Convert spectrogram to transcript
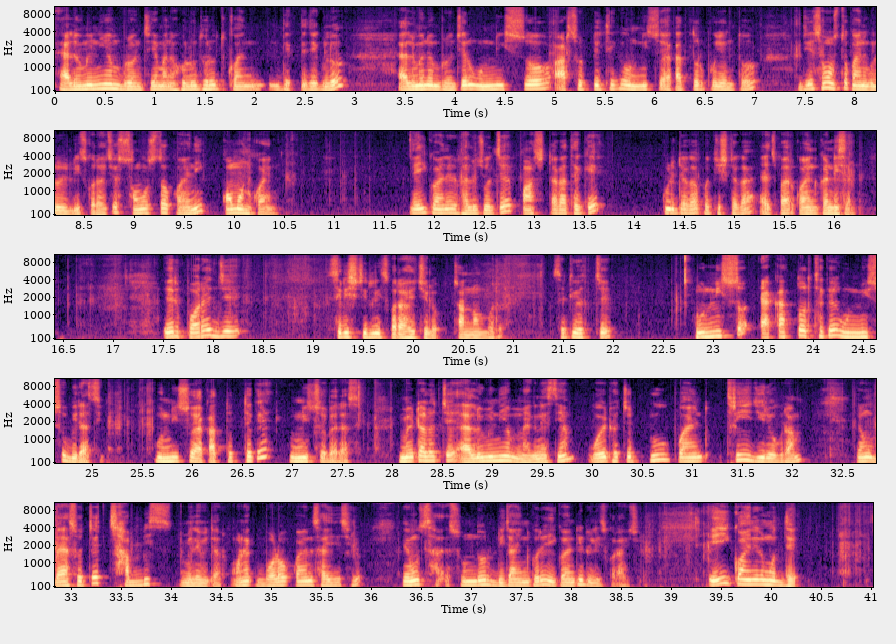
অ্যালুমিনিয়াম ব্রোঞ্চে মানে হলুদ হলুদ কয়েন দেখতে যেগুলো, অ্যালুমিনিয়াম ব্রোঞ্চের উনিশশো আটষট্টি থেকে উনিশশো একাত্তর পর্যন্ত যে সমস্ত কয়েনগুলো রিলিজ করা হয়েছে, সমস্ত কয়েনই কমন কয়েন। এই কয়েনের ভ্যালু চলছে পাঁচ টাকা থেকে কুড়ি টাকা, পঁচিশ টাকা অ্যাজ পার কয়েন কন্ডিশন এর পরের যে সিরিজটি রিলিজ করা হয়েছিল চার নম্বরে, সেটি হচ্ছে উনিশশো একাত্তর থেকে উনিশশো বিরাশি। উনিশশো একাত্তর থেকে উনিশশো বিরাশি। মেটাল হচ্ছে অ্যালুমিনিয়াম, ম্যাগনেসিয়াম ওয়েট হচ্ছে two point three zero gram এবং ব্যাস হচ্ছে ছাব্বিশ মিলিমিটার। অনেক বড় কয়েন সাইজে ছিল এবং সুন্দর ডিজাইন করে এই কয়েনটি রিলিজ করা হয়েছিল। এই কয়েনের মধ্যে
